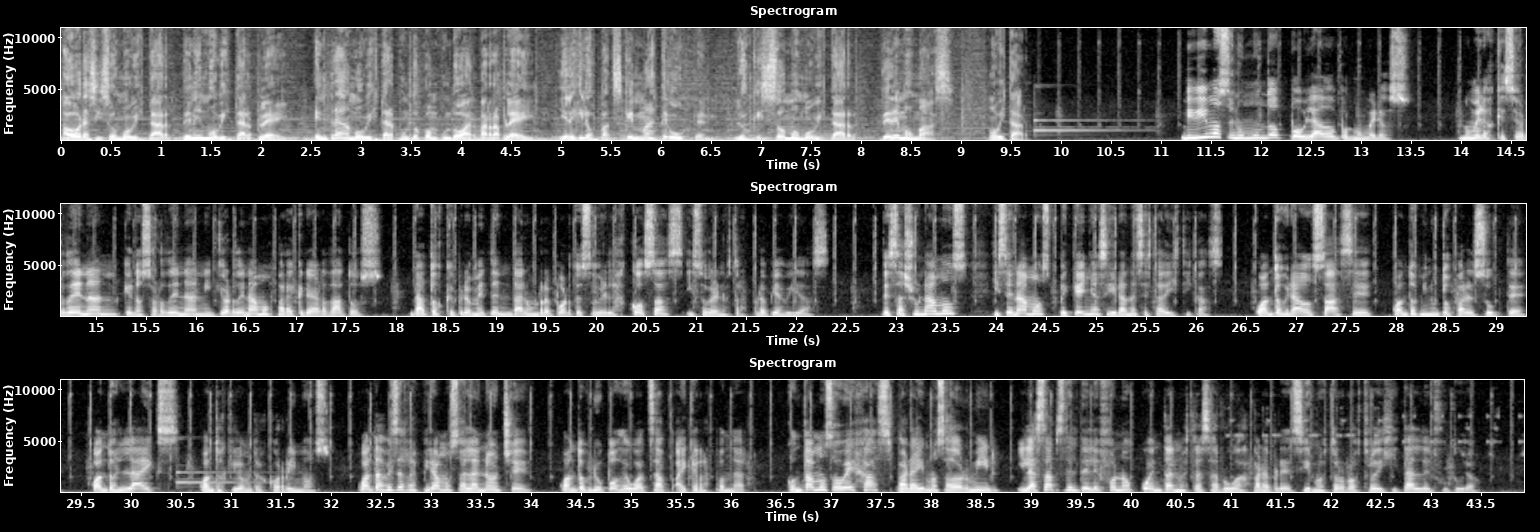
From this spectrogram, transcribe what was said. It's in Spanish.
Ahora si sos Movistar, tenés Movistar Play. Entrá a movistar.com.ar barra play y elegí los packs que más te gusten. Los que somos Movistar, tenemos más. Movistar. Vivimos en un mundo poblado por números. Números que se ordenan, que nos ordenan y que ordenamos para crear datos. Datos que prometen dar un reporte sobre las cosas y sobre nuestras propias vidas. Desayunamos y cenamos pequeñas y grandes estadísticas. ¿Cuántos grados hace? ¿Cuántos minutos para el subte? ¿Cuántos likes? ¿Cuántos kilómetros corrimos? ¿Cuántas veces respiramos a la noche? ¿Cuántos grupos de WhatsApp hay que responder? Contamos ovejas para irnos a dormir y las apps del teléfono cuentan nuestras arrugas para predecir nuestro rostro digital del futuro.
